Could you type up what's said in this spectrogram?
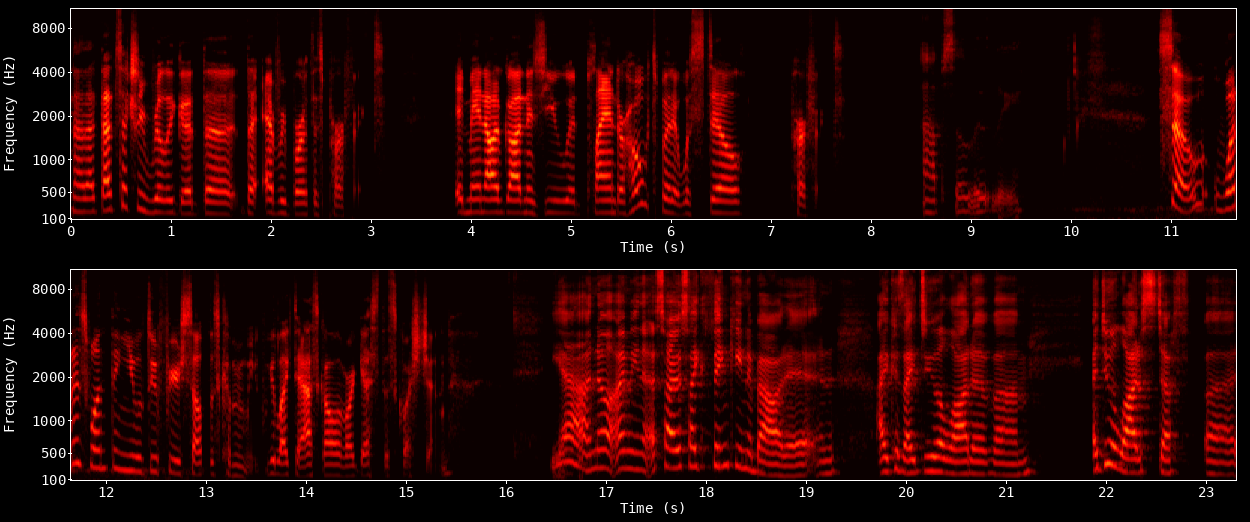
No, that that's actually really good. The the every birth is perfect. It may not have gotten as you had planned or hoped, but it was still perfect. Absolutely. So, what is one thing you will do for yourself this coming week? We'd like to ask all of our guests this question. Yeah, no, I mean, so I was like thinking about it, and I because I do a lot of um, I do a lot of stuff uh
